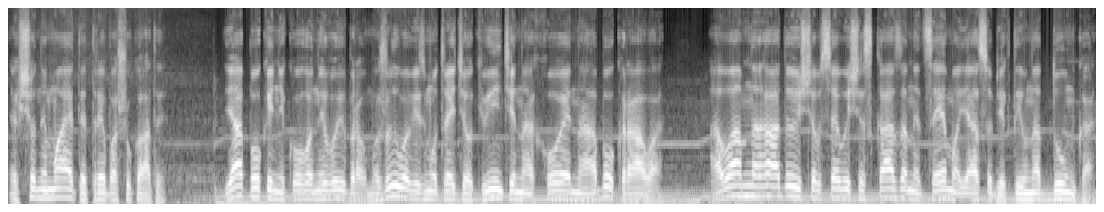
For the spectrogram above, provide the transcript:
Якщо не маєте, треба шукати. Я поки нікого не вибрав, можливо, візьму третього Квінтіна, Хоена або Крава. А вам нагадую, що все вище сказане це моя суб'єктивна думка,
